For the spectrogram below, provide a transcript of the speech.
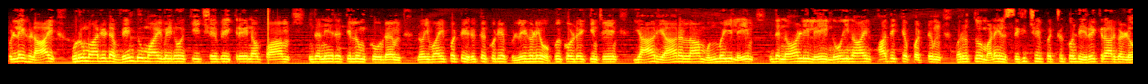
பிள்ளைகளாய் உருமாறிட வேண்டுமாய்மை நோக்கி செபிக்கிறேன் அப்பாம். இந்த நேரத்திலும் கூட நோய்வாய்ப்பட்டு இருக்கக்கூடிய பிள்ளைகளை ஒப்புக்கொடுக்கின்றேன். யார் யாரெல்லாம் உண்மையிலே இந்த நாளிலே நோயினால் பாதிக்கப்பட்டு மருத்துவமனையில் சிகிச்சை பெற்றுக் கொண்டு இருக்கிறார்களோ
